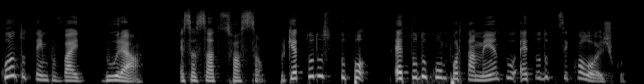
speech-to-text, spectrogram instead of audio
Quanto tempo vai durar essa satisfação? Porque é tudo, é tudo comportamento, é tudo psicológico.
